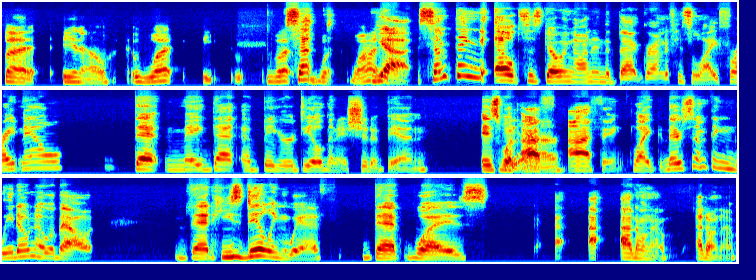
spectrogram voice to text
but you know what what Some, what why yeah something else is going on in the background of his life right now that made that a bigger deal than it should have been is what yeah. I I think. Like there's something we don't know about that he's dealing with that was I, I, I don't know. I don't know.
